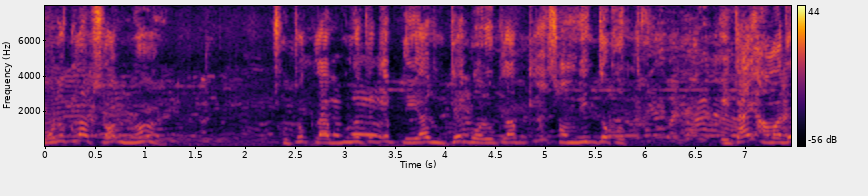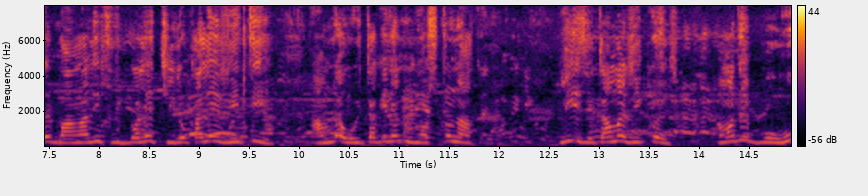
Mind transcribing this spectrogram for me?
বড় ক্লাব সব নয়। ছোট ক্লাবগুলো থেকে প্লেয়ার উঠে বড় ক্লাবকে সমৃদ্ধ করতে এটাই আমাদের বাঙালি ফুটবলের চিরকালের রীতি। আমরা ওইটাকে যেন নষ্ট না করি। প্লিজ এটা আমার রিকোয়েস্ট আমাদের বহু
